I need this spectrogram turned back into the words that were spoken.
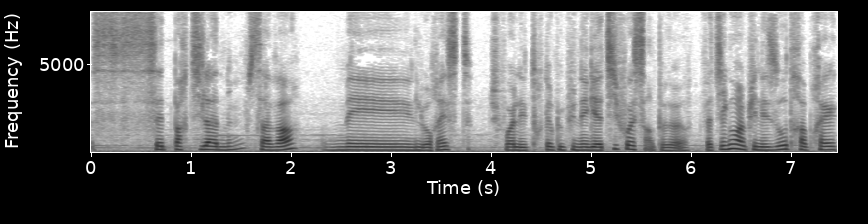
Cette partie-là, non, ça va. Mais le reste, tu vois, les trucs un peu plus négatifs, ouais, c'est un peu fatigant. Et puis les autres, après,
